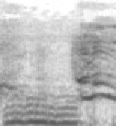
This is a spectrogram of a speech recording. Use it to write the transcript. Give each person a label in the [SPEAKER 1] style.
[SPEAKER 1] Mm-hmm.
